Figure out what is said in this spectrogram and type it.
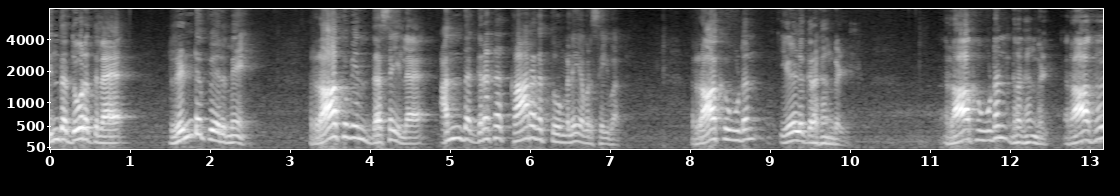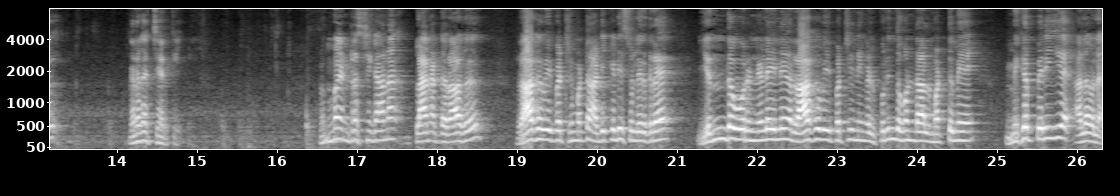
இந்த தூரத்தில் ரெண்டு பேருமே ராகுவின் தசையில் அந்த கிரக காரகத்துவங்களை அவர் செய்வார். ராகுவுடன் ஏழு கிரகங்கள். ராகுவுடன் கிரகங்கள். ராகு கிரக சேர்க்கை. ரொம்ப இன்ட்ரெஸ்டிங்கான பிளானட் ராகு. ராகுவை பற்றி மட்டும் அடிக்கடி சொல்லியிருக்கிற எந்த ஒரு நிலையிலையும் ராகுவை பற்றி நீங்கள் புரிந்து கொண்டால் மட்டுமே மிகப்பெரிய அளவில்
